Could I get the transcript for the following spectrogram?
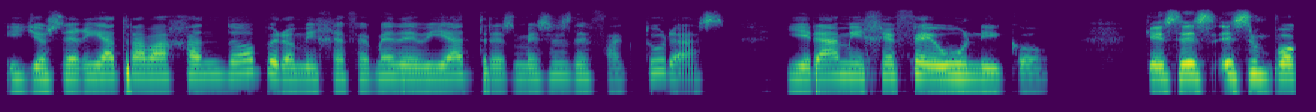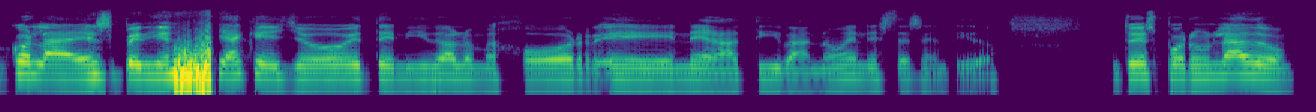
y yo seguía trabajando, pero mi jefe me debía tres meses de facturas y era mi jefe único que es, es, un poco la experiencia que yo he tenido a lo mejor eh, negativa ¿no? en este sentido. Entonces, por un lado,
